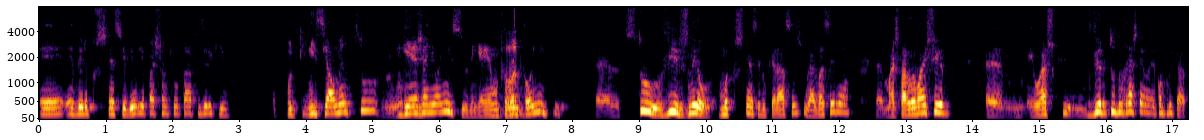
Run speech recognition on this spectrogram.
é, é, ver a persistência dele e a paixão que ele está a fazer aquilo. Porque inicialmente ninguém é gênio ao início, ninguém é um claro. talento ao início. Se tu vires nele uma persistência do caraças, o gajo vai ser bom. Uh, mais tarde ou mais cedo. Uh, eu acho que ver tudo o resto é, é complicado.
